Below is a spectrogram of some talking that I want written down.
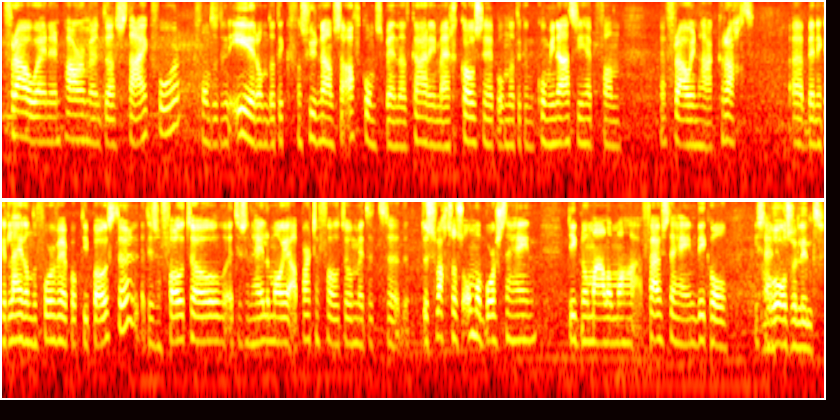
Vrouwen en empowerment, daar sta ik voor. Ik vond het een eer, omdat ik van Surinaamse afkomst ben... dat Karin mij gekozen heeft, omdat ik een combinatie heb van een vrouw in haar kracht... eh, ben ik het leidende voorwerp op die poster. Het is een foto, het is een hele mooie aparte foto met het, uh, de zwagsels om mijn borsten heen. Die ik normaal om mijn vuisten heen wikkel. Die zijn... Roze lint.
